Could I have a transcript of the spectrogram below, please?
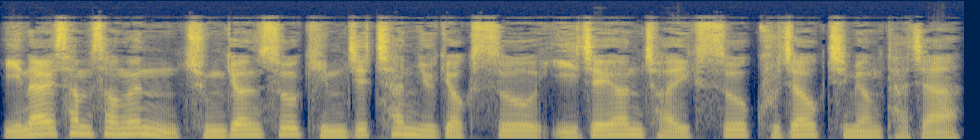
이날 삼성은 중견수 김지찬 유격수 이재현 좌익수 구자욱 지명타자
